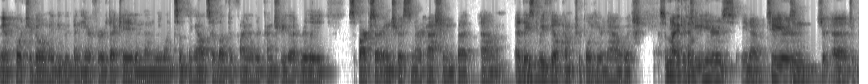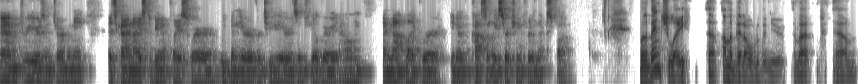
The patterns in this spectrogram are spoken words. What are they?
you know portugal. Maybe we've been here for a decade and then we want something else. I'd love to find another country that really sparks our interest and our passion but um, at least we feel comfortable here now which after two years you know two years in J- uh, japan three years in germany it's kind of nice to be in a place where we've been here over two years and feel very at home and not like we're you know constantly searching for the next spot. Well eventually uh, I'm a bit older than you, but um,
